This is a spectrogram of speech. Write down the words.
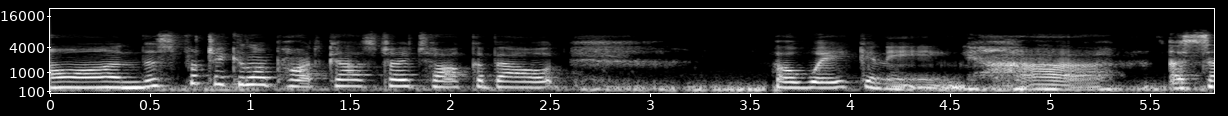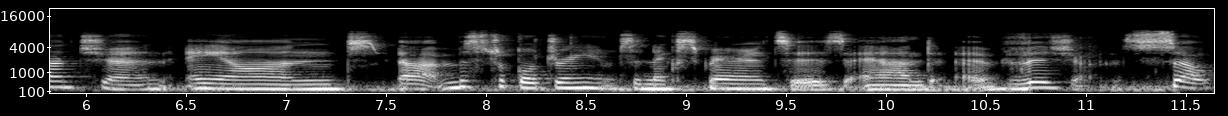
on this particular podcast, I talk about awakening, uh, ascension, and uh, mystical dreams and experiences and uh, visions. So,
